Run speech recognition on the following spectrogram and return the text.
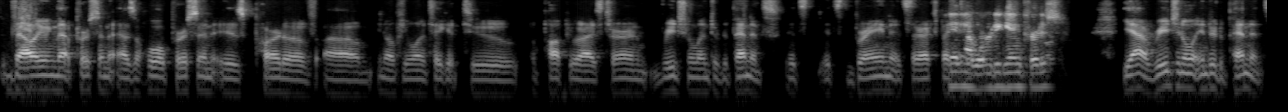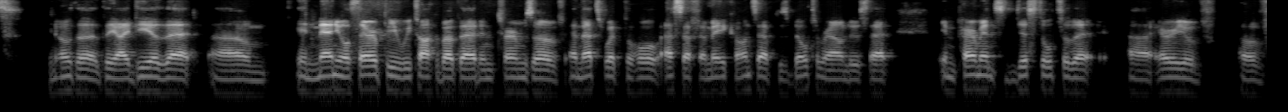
valuing that person as a whole person is part of um, you know if you want to take it to a popularized term regional interdependence. It's it's the brain it's their expectation that word again curtis. Yeah regional interdependence. You know the the idea that um, in manual therapy we talk about that in terms of and that's what the whole sfma concept is built around is that impairments distal to the uh, area of of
